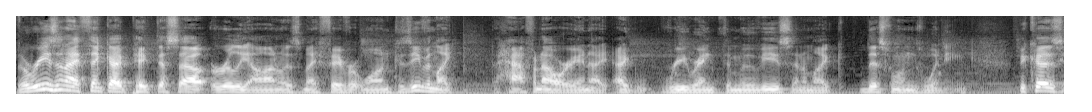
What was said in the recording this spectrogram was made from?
The reason I think I picked this out early on was my favorite one, because even like half an hour in, I, I re-ranked the movies, and I'm like, this one's winning. Because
